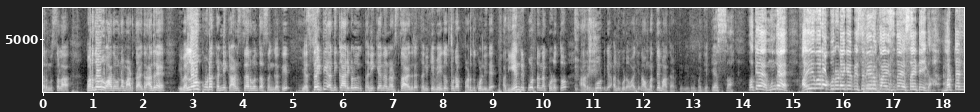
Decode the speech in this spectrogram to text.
ಧರ್ಮಸ್ಥಳ ಪರದವರು ವಾದವನ್ನು ಮಾಡ್ತಾ ಇದ್ದಾರೆ. ಆದ್ರೆ ಇವೆಲ್ಲವೂ ಕೂಡ ಕಣ್ಣಿ ಕಾಣಿಸ್ತಾ ಇರುವಂತಹ ಸಂಗತಿ. ಎಸ್ ಐ ಟಿ ಅಧಿಕಾರಿಗಳು ತನಿಖೆಯನ್ನು ನಡೆಸ್ತಾ ಇದ್ರೆ ತನಿಖೆ ವೇಗ ಕೂಡ ಪಡೆದುಕೊಂಡಿದೆ. ಅದು ಏನು ರಿಪೋರ್ಟ್ ಅನ್ನ ಕೊಡುತ್ತೋ ಆ ರಿಪೋರ್ಟ್ಗೆ ಅನುಗುಣವಾಗಿ ನಾವು ಮತ್ತೆ ಮಾತಾಡ್ತೀವಿ ಇದ್ರ ಬಗ್ಗೆ. ಎಸ್ ಓಕೆ ಮುಂದೆ ಐವರ ಬುರುಡೆಗೆ ಬಿಸಿನೀರು ಕಾಯಿಸಿದ ಎಸ್ ಐ ಟಿ ಈಗ. ಮಟ್ಟಣ್ಣ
